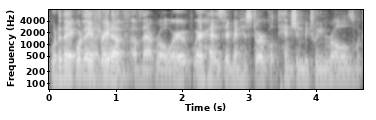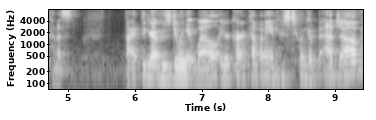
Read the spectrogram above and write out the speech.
what are they what are they I like afraid that. of of that role? Where where has there been historical tension between roles? What kind of figure out who's doing it well at your current company and who's doing a bad job,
